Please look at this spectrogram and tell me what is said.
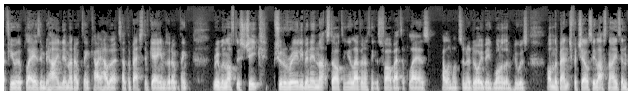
a few of the players in behind him. I don't think Kai Havertz had the best of games. I don't think Ruben Loftus Cheek should have really been in that starting eleven. I think there's far better players Callum Hudson-Odoi being one of them, who was on the bench for Chelsea last night. And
